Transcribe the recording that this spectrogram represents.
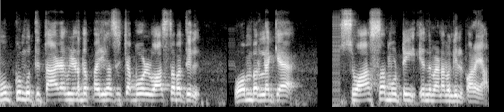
മൂക്കും കുത്തി താഴെ വീണത് പരിഹസിച്ചപ്പോൾ വാസ്തവത്തിൽ ഓം ബിർളയ്ക്ക് ശ്വാസം മുട്ടി എന്ന് വേണമെങ്കിൽ പറയാം.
